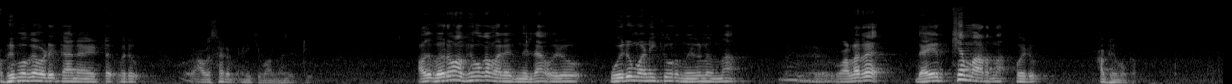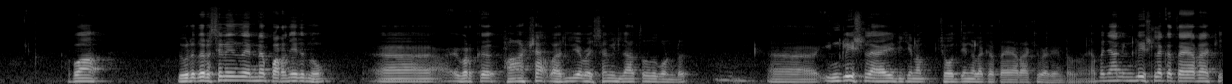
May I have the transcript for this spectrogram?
അഭിമുഖമെടുക്കാനായിട്ട് ഒരു അവസരം എനിക്ക് വന്നു കിട്ടി. അത് വെറും അഭിമുഖമല്ലായിരുന്നില്ല ഒരു ഒരു മണിക്കൂർ നീളുന്ന വളരെ ദൈർഘ്യമാർന്ന ഒരു അഭിമുഖം. അപ്പോൾ ദൂരദർശനിൽ നിന്ന് തന്നെ പറഞ്ഞിരുന്നു ഇവർക്ക് ഭാഷ വലിയ വശമില്ലാത്തത് കൊണ്ട് ഇംഗ്ലീഷിലായിരിക്കണം ചോദ്യങ്ങളൊക്കെ തയ്യാറാക്കി വരേണ്ടത്. അപ്പോൾ ഞാൻ ഇംഗ്ലീഷിലൊക്കെ തയ്യാറാക്കി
